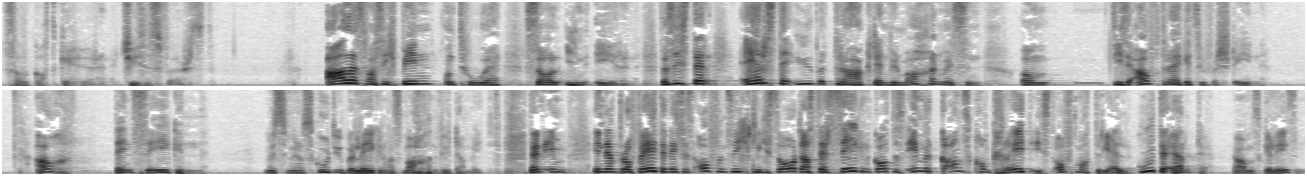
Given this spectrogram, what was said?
soll Gott gehören. Jesus first. Alles, was ich bin und tue, soll ihn ehren. Das ist der erste Übertrag, den wir machen müssen, um diese Aufträge zu verstehen. Auch den Segen müssen wir uns gut überlegen, was machen wir damit. Denn im, in den Propheten ist es offensichtlich so, dass der Segen Gottes immer ganz konkret ist, oft materiell. Gute Ernte, wir haben es gelesen.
